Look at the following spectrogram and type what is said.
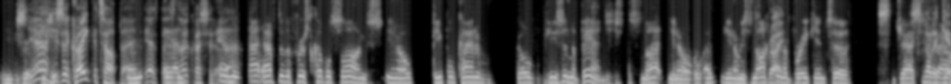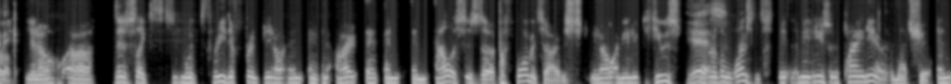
he's a, Yeah, he's a great guitar player. and- yes, there's and- no question and that. after the first couple songs, you know, people kind of go, "He's in the band." It's not, you know, uh, you know, he's not Right. going to break into Jack. it's not a gimmick. you know. Uh, there's like with three different, you know, and and art and and, and Alice is a performance artist. You know, I mean, he, was one of the ones. That's, I mean, he's a pioneer in that shit. And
